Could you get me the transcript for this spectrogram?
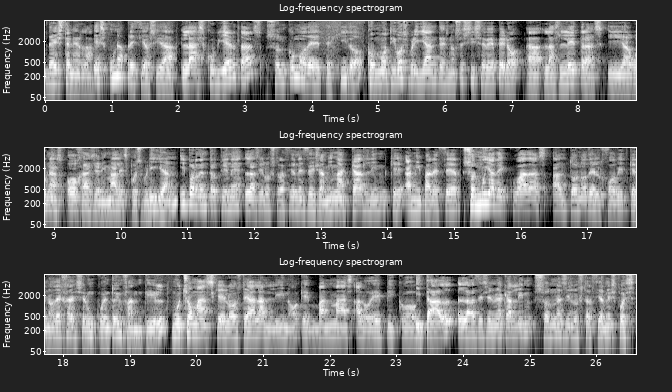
debéis tenerla. Es una preciosidad. Las cubiertas son como de tejido con motivos brillantes. No sé si se ve, pero ah, las letras y algunas hojas y animales pues brillan. Y por dentro tiene las ilustraciones de Jamima Catlin que a mi parecer son muy adecuadas al tono del Hobbit que no deja de ser un cuento infantil. Mucho más que los de Alan Lee, ¿no? Que van más a lo épico y tal. Las de Jamima Catlin son unas ilustraciones pues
